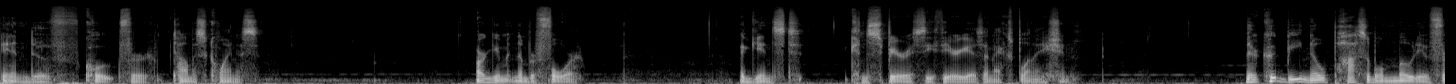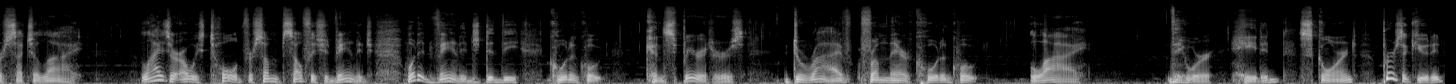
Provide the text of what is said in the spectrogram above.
End of quote for Thomas Aquinas. Argument number four against conspiracy theory as an explanation. There could be no possible motive for such a lie. Lies are always told for some selfish advantage. What advantage did the quote unquote conspirators derive from their quote unquote lie? They were hated, scorned, persecuted,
